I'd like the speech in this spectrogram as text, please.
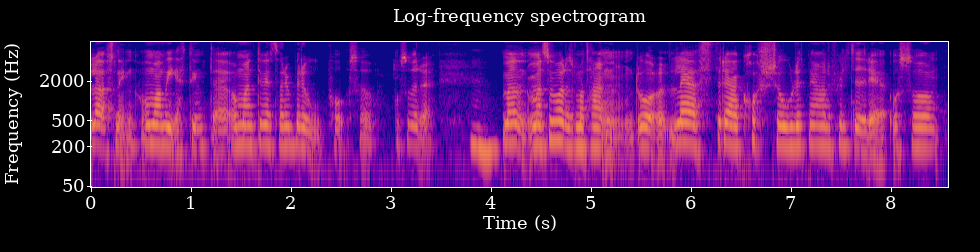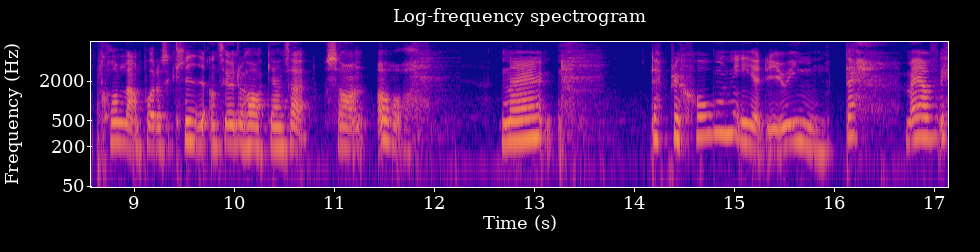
lösning. Och man vet inte, om man inte vet vad det beror på så, och så vidare. Men, men så var det som att han då läste det här korsordet när jag hade fyllt i det och så kollade han på det och så kliade han sig under hakan så här. Och sa han, åh, nej, depression är det ju inte. Men jag, vet-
